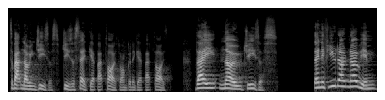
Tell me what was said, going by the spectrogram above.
It's about knowing Jesus. Jesus said, Get baptized, so I'm going to get baptized. They know Jesus. Then if you don't know him,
